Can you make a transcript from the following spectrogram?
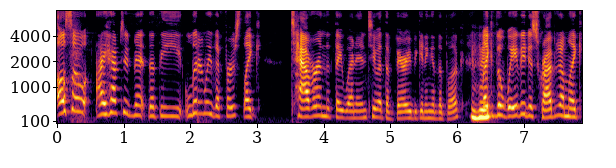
Also, I have to admit that the literally the first like tavern that they went into at the very beginning of the book, Mhm. like the way they described it, I'm like,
